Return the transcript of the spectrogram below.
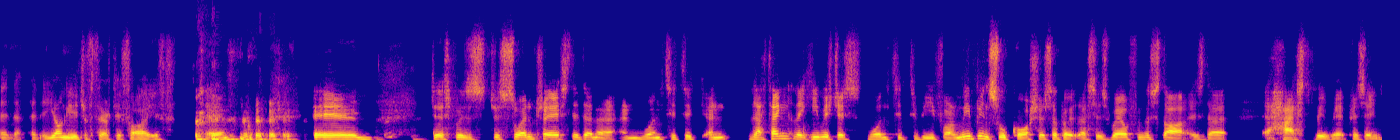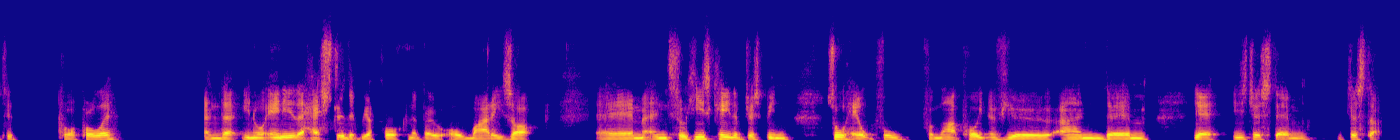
at the, at the young age of 35, um, um, just was just so interested in it and wanted to. And the thing that he was just wanted to be for, and we've been so cautious about this as well from the start, is that it has to be represented properly, and that you know any of the history that we are talking about all marries up. Um, and so he's kind of just been so helpful from that point of view. And um, yeah, he's just um, just a,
